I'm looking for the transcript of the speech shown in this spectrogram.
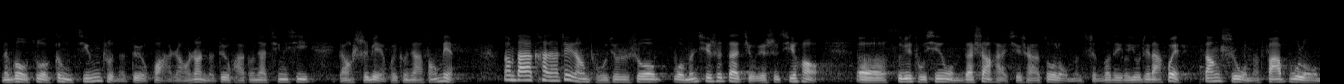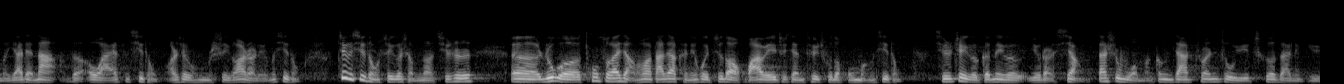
能够做更精准的对话，然后让你的对话更加清晰，然后识别也会更加方便。那么大家看一下这张图，就是说我们其实，在九月十七号，呃，思维图新我们在上海其实还做了我们整个的一个 UJ 大会。当时我们发布了我们雅典娜的 OS 系统，而且我们是一个二点零的系统。这个系统是一个什么呢？其实，呃，如果通俗来讲的话，大家肯定会知道华为之前推出的鸿蒙系统。其实这个跟那个有点像，但是我们更加专注于车载领域，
